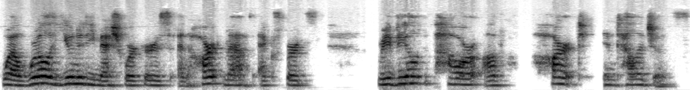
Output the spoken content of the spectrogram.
while World Unity Mesh workers and HeartMath experts reveal the power of heart intelligence.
